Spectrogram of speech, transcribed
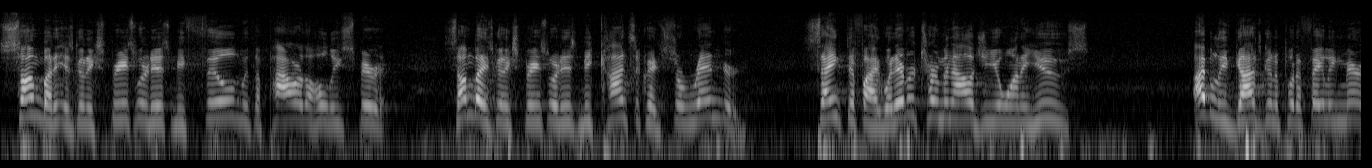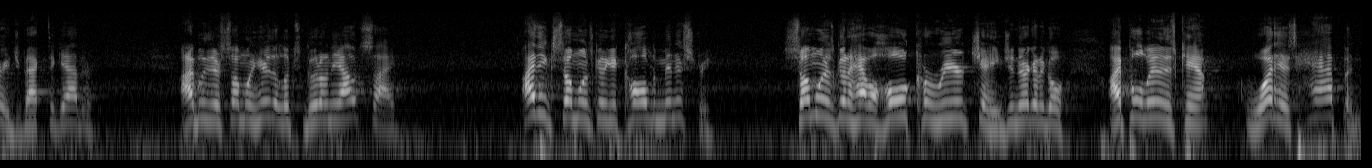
somebody is going to experience what it is to be filled with the power of the Holy Spirit. Somebody's going to experience what it is to be consecrated, surrendered sanctified, whatever terminology you want to use. I believe God's going to put a failing marriage back together. I believe there's someone here that looks good on the outside. I think someone's going to get called to ministry. Someone is going to have a whole career change, and they're going to go, I pulled into this camp. What has happened?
